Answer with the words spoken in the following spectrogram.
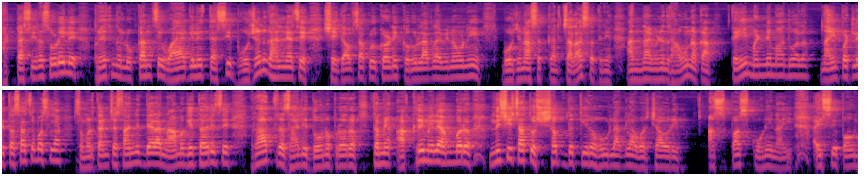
हट्टाशीनं सोडिले प्रयत्न लोकांचे वाया गेले त्यासी भोजन घालण्याचे. शेगावचा कुलकर्णी करू लागला विनवणी. भोजनास कर चला सतनी अन्ना विणून राहू नका. तेही म्हणणे माधवाला. नाही पटले तसाच बसला. समर्थांच्या सान्निध्याला नाम घेता हरीचे. रात्र झाले दोन प्रर तमे आखरी मेले अंबर. निशीचा तो शब्द किर होऊ लागला वरच्यावरी. आसपास कोणी नाही. ऐसे पाहून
